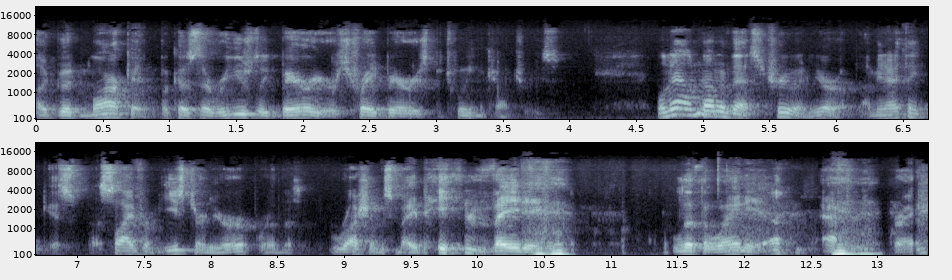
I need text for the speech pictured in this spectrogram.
a good market because there were usually barriers, trade barriers between countries. Well, now none of that's true in Europe. I mean, I think aside from Eastern Europe, where the Russians may be invading Lithuania after Ukraine,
